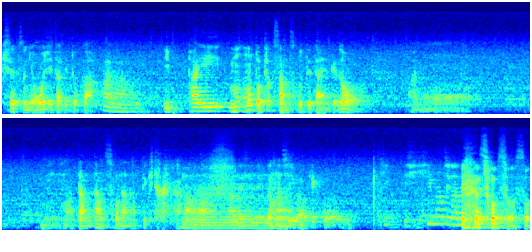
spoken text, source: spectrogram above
季節に応じたりとかいっぱいももっとたくさん作ってたんやけどあの、うんまあ、だんだん少ななってきたかいはいまああれですね。お菓子は結構ひ日持ちがねな そうそうそう。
